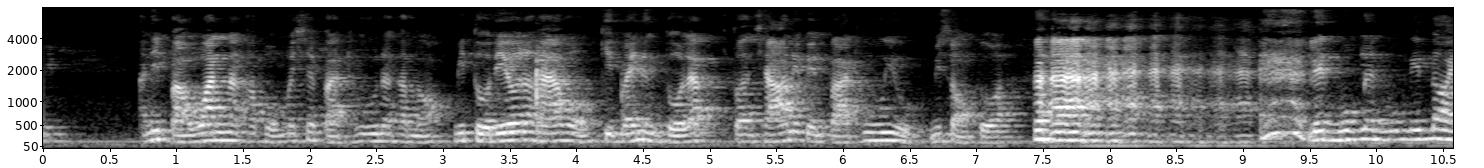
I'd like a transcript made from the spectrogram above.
มีอันนี้ปลาวันนะครับ ผมไม่ใช่ปลาทูนะครับเนาะมีตัวเดียวนะครับผมกินไว้หนึ่งตัวแล้ว ตอนเช้านี่เป็นปลาทูอยู่มีสองตัว เล่นมุกเล่นมุกนิดหน่อย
